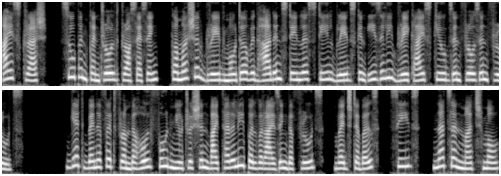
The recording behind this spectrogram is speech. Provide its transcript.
ice crush, soup and controlled processing. Commercial grade motor with hardened stainless steel blades can easily break ice cubes and frozen fruits. Get benefit from the whole food nutrition by thoroughly pulverizing the fruits, vegetables, seeds, nuts and much more.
